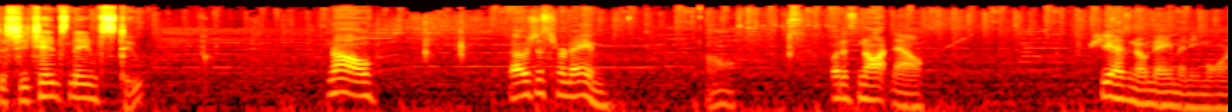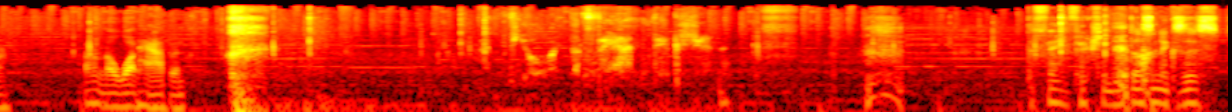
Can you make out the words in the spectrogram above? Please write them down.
Does she change names too? No, that was just her name, Oh. but it's not now. She has no name anymore. I don't know what happened. I feel like the fan fiction. The fan fiction that doesn't exist.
